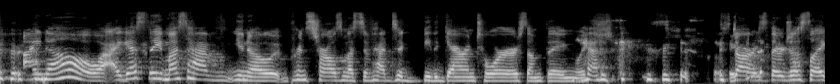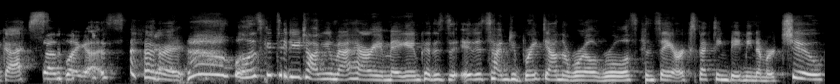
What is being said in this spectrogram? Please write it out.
I know. I guess they must have. You know, Prince Charles must have had to be the guarantor or something. Which yes. stars, they're just like us. Just like us. All yeah. right. Well, let's continue talking about Harry and Meghan because it is time to break down the royal rules since they are expecting baby number two,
